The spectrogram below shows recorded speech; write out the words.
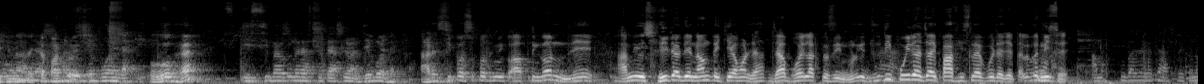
এখানে আরেকটা পার্ট রয়েছে। ও হ্যাঁ? এই সিপাগুলো রাস্তাতে আসলে আমার যে ভয় লাগে। আরে সিপা সুপা তুমি আপনি কন? যে আমি ওই সিঁড়িটা দিয়ে নামতে কি আমার যা যা ভয় লাগতেছে? মানে যদি পইরা যায় পা ফিসলায় পইরা যায় তাহলে তো নিচে। আমার সিপা জায়গাতে আসলে কেন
